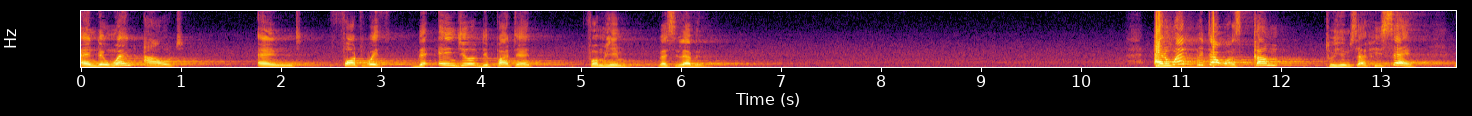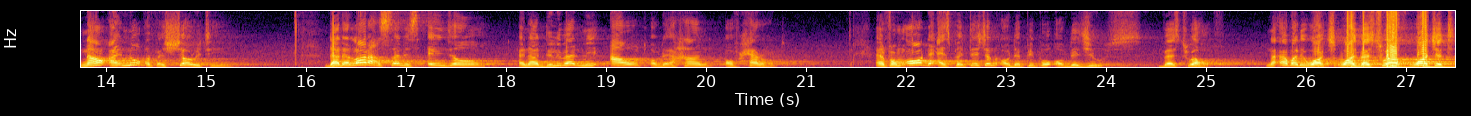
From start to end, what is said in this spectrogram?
And they went out, and forthwith the angel departed from him. Verse 11. And when Peter was come to himself, he said, Now I know of a surety that the Lord has sent his angel and has delivered me out of the hand of Herod and from all the expectation of the people of the Jews. Verse 12. Now, everybody watch, watch verse 12. Watch it.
